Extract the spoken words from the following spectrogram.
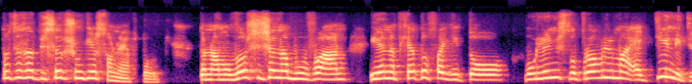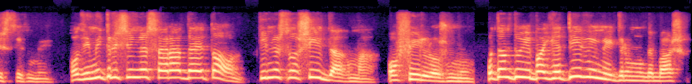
τότε θα πιστέψουν και στον εαυτό τους. Το να μου δώσεις ένα μπουφάν ή ένα πιάτο φαγητό μου λύνει το πρόβλημα εκείνη τη στιγμή. Ο Δημήτρης είναι 40 ετών και είναι στο Σύνταγμα, ο φίλος μου. Όταν του είπα γιατί Δημήτρη μου δεν πας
